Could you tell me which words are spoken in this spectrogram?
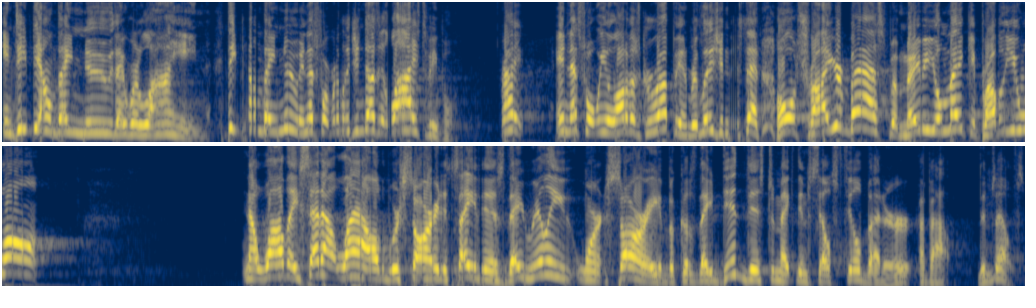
And deep down, they knew they were lying. Deep down, they knew, and that's what religion does it lies to people, right? And that's what we, a lot of us grew up in. Religion said, oh, try your best, but maybe you'll make it. Probably you won't. Now, while they said out loud, we're sorry to say this, they really weren't sorry because they did this to make themselves feel better about themselves.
